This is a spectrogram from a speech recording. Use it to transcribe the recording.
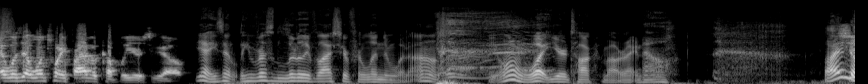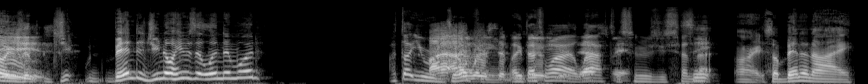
at was at 125 a couple years ago. Yeah, he's at, he wrestled literally last year for Lindenwood. I don't, I don't know what you're talking about right now. I didn't know he was. At, Jeez. did you- ben, did you know he was at Lindenwood? I thought you were I- I would've joking. like that's why I laughed me. as soon as you said See, that. all right. So Ben and I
